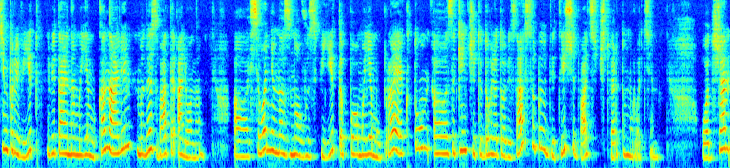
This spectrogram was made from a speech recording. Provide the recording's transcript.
Всім привіт! Вітаю на моєму каналі. Мене звати Альона. Сьогодні в нас знову звіт по моєму проєкту Закінчити доглядові засоби у 2024 році. Отже,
